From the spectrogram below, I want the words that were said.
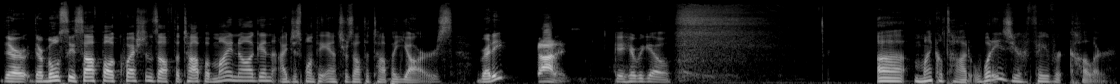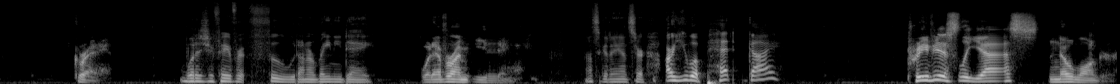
They're they're mostly softball questions off the top of my noggin. I just want the answers off the top of yours. Ready? Got it. Okay, here we go. Uh, Michael Todd, what is your favorite color? Gray. What is your favorite food on a rainy day? Whatever I'm eating. That's a good answer. Are you a pet guy? Previously, yes. No longer.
